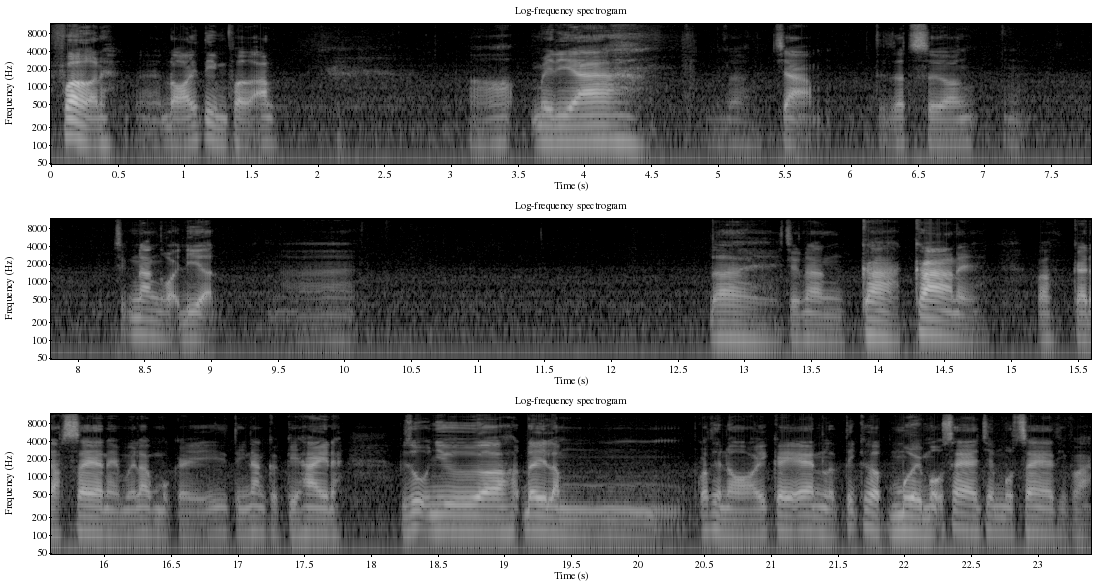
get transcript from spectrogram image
Phở này đói tìm phở ăn. Đó, media. Chạm rất sướng. Ừ. Chức năng gọi điện. Đây chức năng KK này. Và cài đặt xe này mới là một cái tính năng cực kỳ hay này ví dụ như ờ, đây là có thể nói KN là tích hợp 10 mẫu xe trên một xe thì phải.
